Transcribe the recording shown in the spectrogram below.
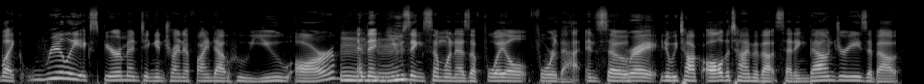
like really experimenting and trying to find out who you are and then using someone as a foil for that. And so, Mm-hmm. Right. you know, we talk all the time about setting boundaries, about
